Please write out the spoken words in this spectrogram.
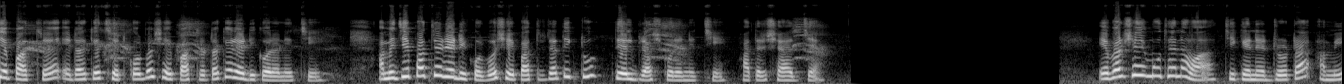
যে পাত্রে এটাকে সেট করব, সেই পাত্রটাকে রেডি করে নিচ্ছি। আমি যে পাত্রে রেডি করব, সেই পাত্রটাতে একটু তেল ব্রাশ করে নিচ্ছি হাতের সাহায্যে। এবার সেই মুথে নেওয়া চিকেনের ড্রোটা আমি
